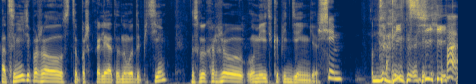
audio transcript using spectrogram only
Оцените, пожалуйста, по шкале от 1 до 5, насколько хорошо умеете копить деньги. Семь. До пяти. А,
